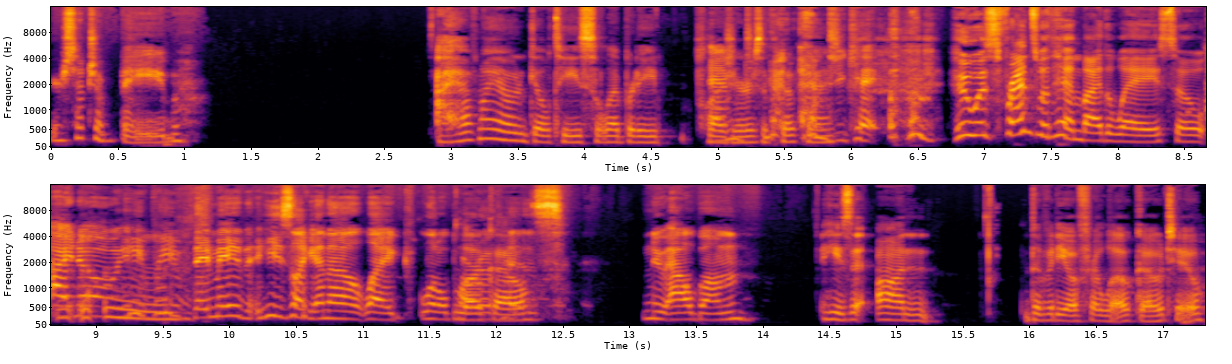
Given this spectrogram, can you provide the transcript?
you're such a babe. i have my own guilty celebrity pleasures M- it's okay. MGK. who was friends with him by the way so I know he, mm, he, they made he's like in a like little part Loco. of his new album. he's on the video for loco too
